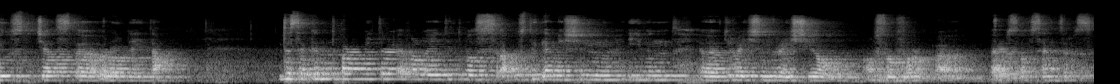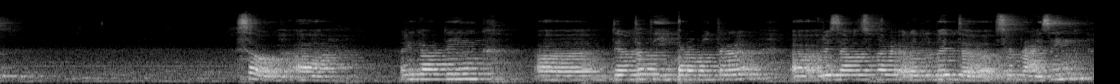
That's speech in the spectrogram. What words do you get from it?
used just raw data. The second parameter evaluated was acoustic emission event uh, duration ratio, also for uh, pairs of sensors. So, uh, regarding uh, delta t parameter, uh, results were a little bit uh, surprising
